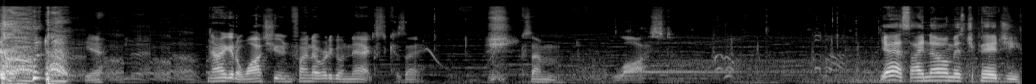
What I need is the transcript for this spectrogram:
Yeah. Now I gotta watch you and find out where to go next, cause I, cause I'm lost. Yes, I know, Mr. Pagey.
